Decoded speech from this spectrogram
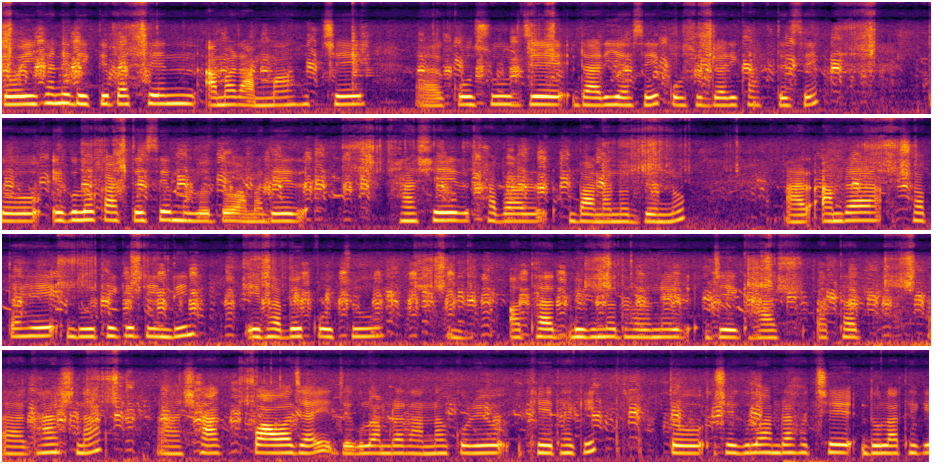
তো এইখানে দেখতে পাচ্ছেন আমার আম্মা হচ্ছে কচুর যে ডাড়ি আছে, কচুর ডাড়ি কাটতেছে। তো এগুলো কাটতেছে মূলত আমাদের হাঁসের খাবার বানানোর জন্য। আর আমরা সপ্তাহে দুই থেকে তিন দিন এভাবে কচু, অর্থাৎ বিভিন্ন ধরনের যে ঘাস, অর্থাৎ ঘাস না শাক পাওয়া যায়, যেগুলো আমরা রান্না করেও খেয়ে থাকি। তো সেগুলো আমরা হচ্ছে দোলা থেকে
